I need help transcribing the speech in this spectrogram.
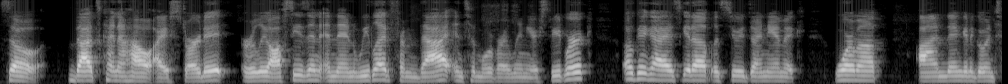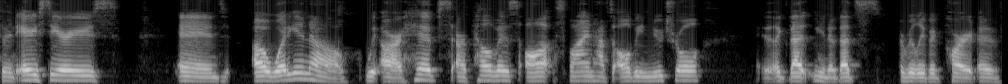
So that's kind of how I started early off season. And then we led from that into more of our linear speed work. Okay, guys, get up. Let's do a dynamic warm up. I'm then going to go into an A series. And oh, what do you know? We, our hips, our pelvis, all spine have to all be neutral. Like that, you know, that's a really big part of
